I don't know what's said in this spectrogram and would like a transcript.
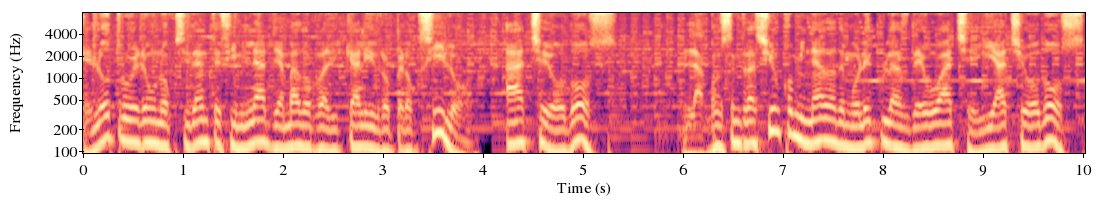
El otro era un oxidante similar llamado radical hidroperoxilo, HO2. La concentración combinada de moléculas de OH y HO2,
